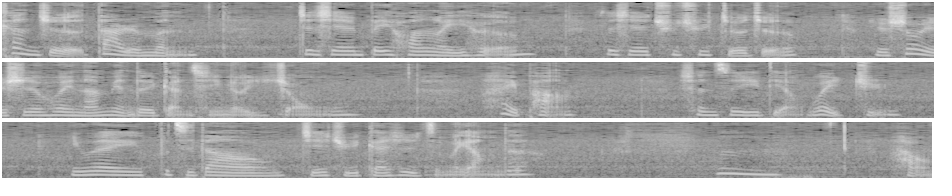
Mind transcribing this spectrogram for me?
看着大人们这些悲欢离合。这些曲曲折折，有时候也是会难免对感情有一种害怕，甚至一点畏惧，因为不知道结局该是怎么样的。嗯，好，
